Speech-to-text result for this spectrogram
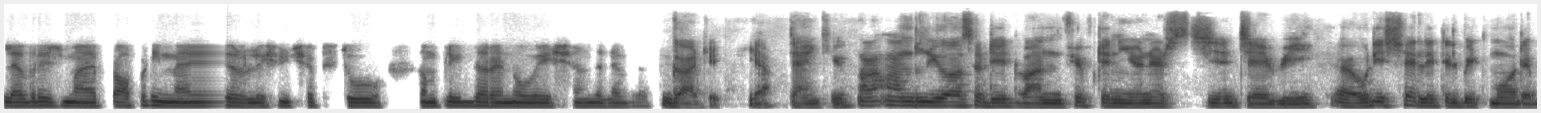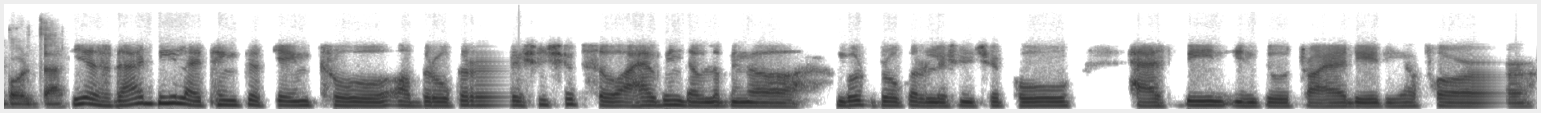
leverage my property manager relationships to complete the renovations and everything. Got it. Yeah, thank you. Uh, and you also did one 15 units JV. Uh, would you share a little bit more about that? Yes, that deal I think came through a broker relationship. So I have been developing a good broker relationship who has been into triad area for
